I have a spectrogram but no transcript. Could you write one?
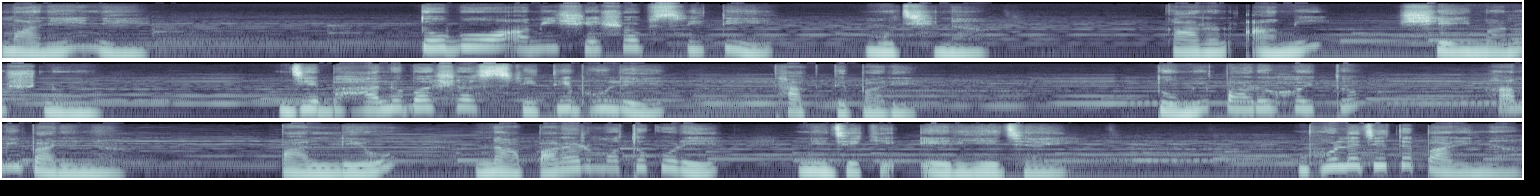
মানেই নেই। তবুও আমি সেসব স্মৃতি মুছি না, কারণ আমি সেই মানুষ নই যে ভালোবাসার স্মৃতি ভুলে থাকতে পারে। তুমি পারো হয়তো, আমি পারি না। পারলেও না পারার মতো করে নিজেকে এড়িয়ে যাই। ভুলে যেতে পারি না,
